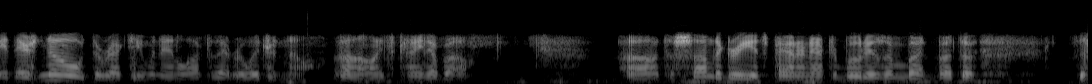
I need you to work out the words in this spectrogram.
it, there's no direct human analog to that religion now. Uh, it's kind of a uh, to some degree it's patterned after Buddhism, but but the the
